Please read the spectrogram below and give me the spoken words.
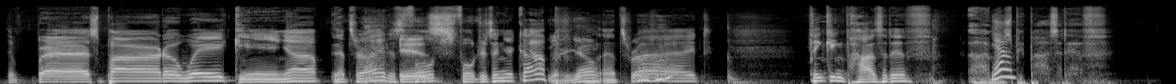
the best part of waking up. That's right. Is, Is- Folg- Folgers in your cup. There you go. That's mm-hmm. right. Thinking positive. Uh, oh, I Yeah. must be positive.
